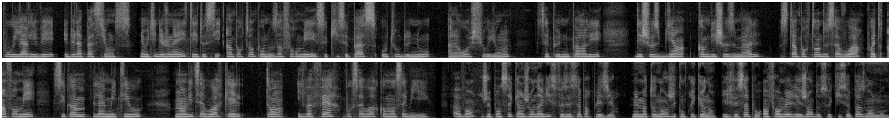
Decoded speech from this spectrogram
pour y arriver et de la patience. Le métier de journaliste est aussi important pour nous informer ce qui se passe autour de nous à La Roche-sur-Yon. Ça peut nous parler des choses bien comme des choses mal. C'est important de savoir pour être informé. C'est comme la météo. On a envie de savoir quel temps il va faire pour savoir comment s'habiller. Avant, je pensais qu'un journaliste faisait ça par plaisir. Mais maintenant, j'ai compris que non. Il fait ça pour informer les gens de ce qui se passe dans le monde.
